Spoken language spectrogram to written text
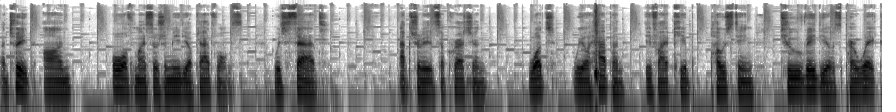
a tweet on all of my social media platforms, which said, actually, it's a question what will happen if I keep posting two videos per week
